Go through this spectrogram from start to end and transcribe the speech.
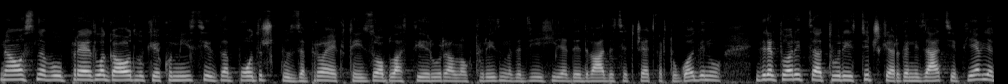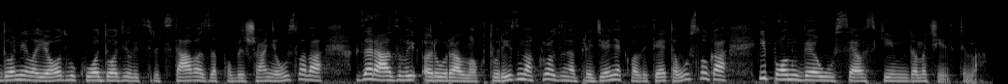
Na osnovu predloga odluke Komisije za podršku za projekte iz oblasti ruralnog turizma za 2024. godinu, direktorica turističke organizacije Pljevlja donijela je odluku o dodjeli sredstava za poboljšanje uslova za razvoj ruralnog turizma kroz unapređenje kvaliteta usluga i ponude u seoskim domaćinstvima.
